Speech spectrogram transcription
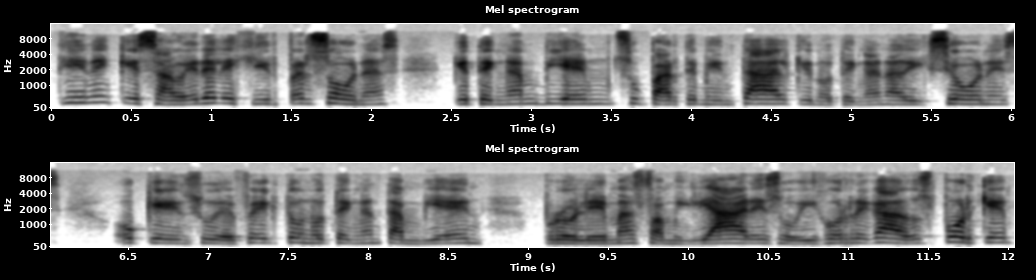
tienen que saber elegir personas que tengan bien su parte mental, que no tengan adicciones o que en su defecto no tengan también problemas familiares o hijos regados, porque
